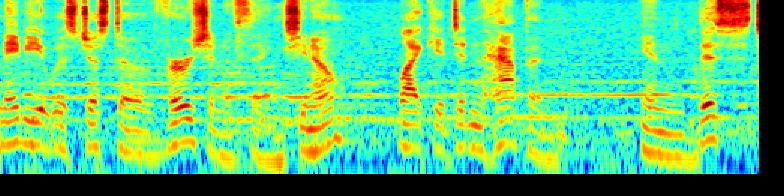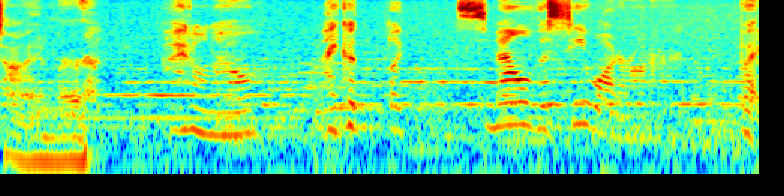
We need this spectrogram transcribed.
maybe it was just a version of things, you know? Like it didn't happen in this time, or. I don't know. I could like smell the seawater on her, but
